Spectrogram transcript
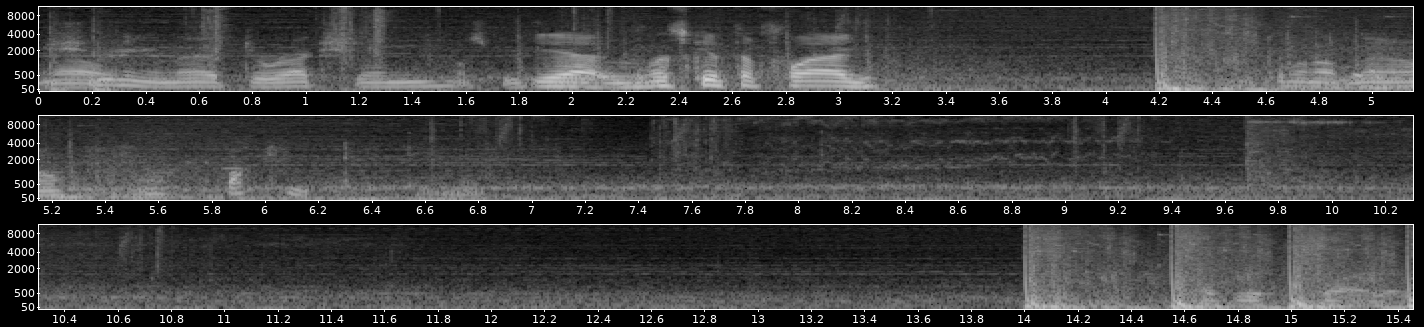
No. Shooting in that direction. Must be. Yeah, further. let's get the flag. coming up now. Oh, fucking Up this side.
